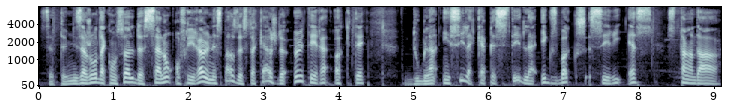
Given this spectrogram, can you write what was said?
Cette mise à jour de la console de salon offrira un espace de stockage de 1 Teraoctet, doublant ainsi la capacité de la Xbox Series S standard,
